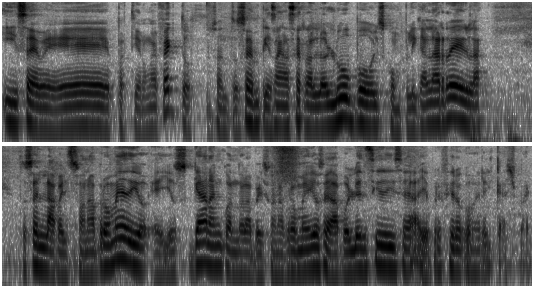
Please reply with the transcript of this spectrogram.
y se ve, pues tiene un efecto. O sea, entonces empiezan a cerrar los loopholes, complican las reglas. Entonces la persona promedio, ellos ganan cuando la persona promedio se da por vencido y dice, ah, yo prefiero coger el cashback.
